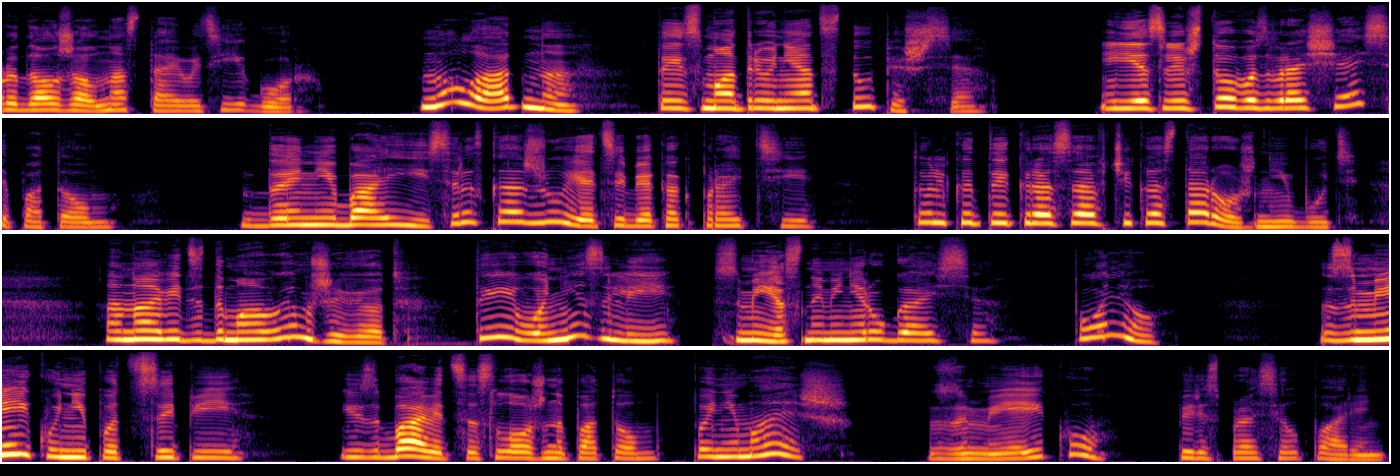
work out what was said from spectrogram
продолжал настаивать Егор. Ну ладно, ты, смотрю, не отступишься. Если что, возвращайся потом. Да не боись, расскажу я тебе, как пройти. Только ты, красавчик, осторожней будь. Она ведь с домовым живет. Ты его не зли, с местными не ругайся. Понял? Змейку не подцепи. Избавиться сложно потом, понимаешь? Змейку? переспросил парень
